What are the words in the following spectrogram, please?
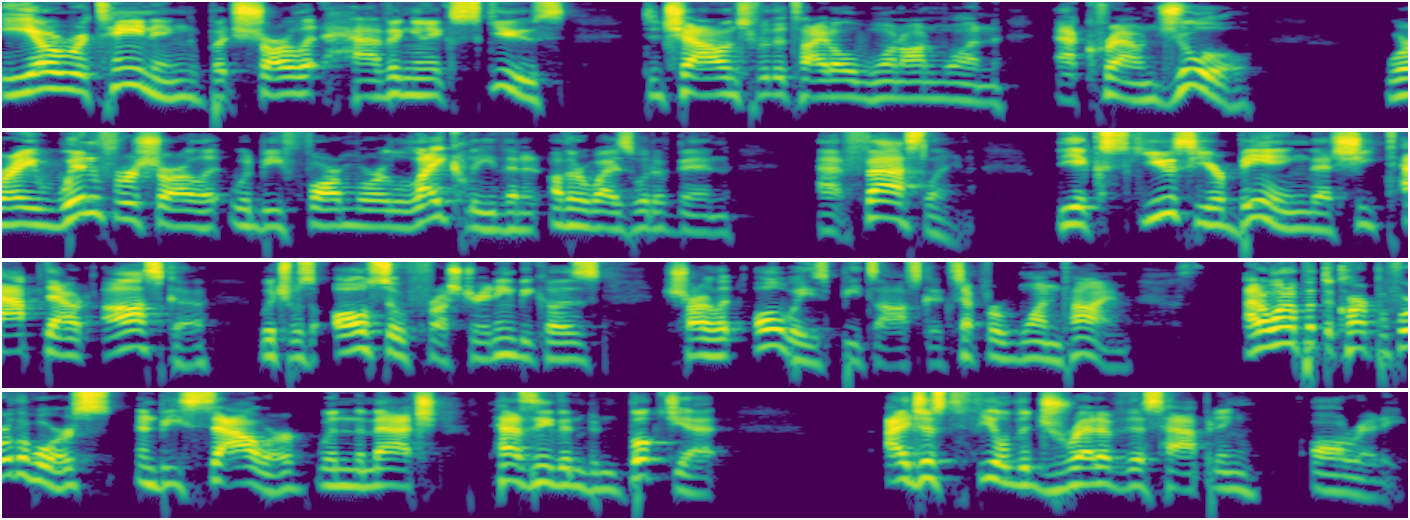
Iyo retaining, but Charlotte having an excuse to challenge for the title one on one at Crown Jewel, where a win for Charlotte would be far more likely than it otherwise would have been at Fastlane. The excuse here being that she tapped out Asuka which was also frustrating because Charlotte always beats Asuka except for one time. I don't want to put the cart before the horse and be sour when the match hasn't even been booked yet. I just feel the dread of this happening already.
